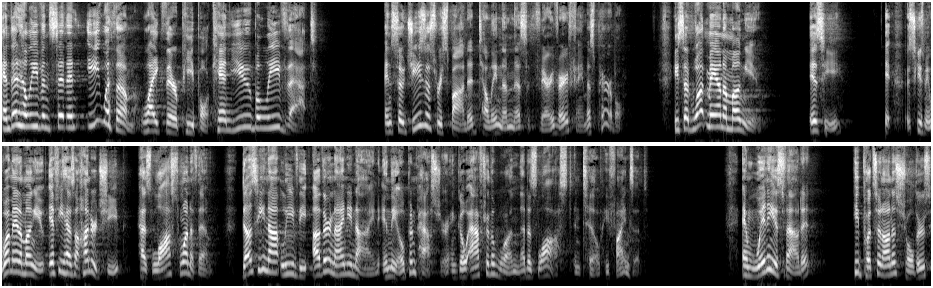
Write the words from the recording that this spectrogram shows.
And then he'll even sit and eat with them like they're people. Can you believe that? And so Jesus responded, telling them this very, very famous parable. He said, What man among you is he? Excuse me, what man among you, if he has a hundred sheep, has lost one of them? Does he not leave the other 99 in the open pasture and go after the one that is lost until he finds it? And when he has found it, he puts it on his shoulders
